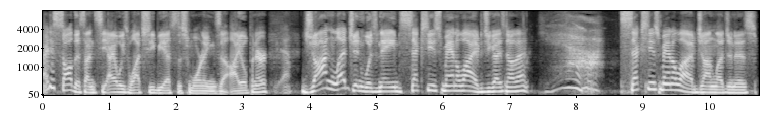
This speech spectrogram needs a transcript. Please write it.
I just saw this on C. I always watch CBS this morning's uh, eye opener. Yeah. John Legend was named sexiest man alive. Did you guys know that? Yeah. Sexiest man alive. John Legend is.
